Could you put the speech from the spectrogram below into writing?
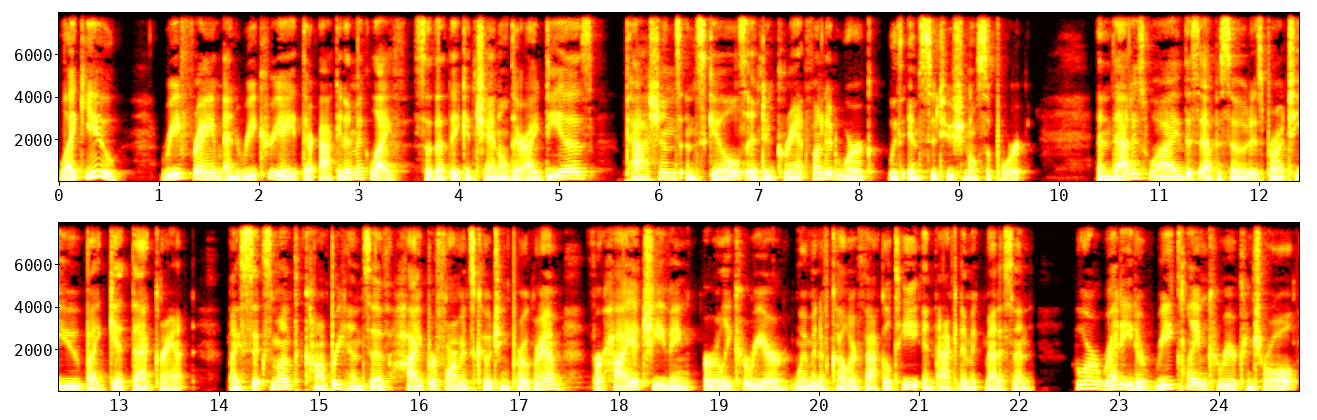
like you, reframe and recreate their academic life so that they can channel their ideas, passions, and skills into grant funded work with institutional support. And that is why this episode is brought to you by Get That Grant my six month comprehensive high performance coaching program for high achieving early career women of color faculty in academic medicine who are ready to reclaim career control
